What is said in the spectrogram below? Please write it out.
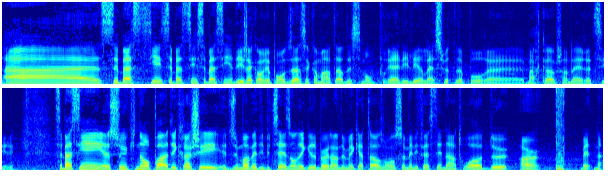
À Sébastien, Sébastien, Sébastien, il y a des gens qui ont répondu à ce commentaire de Simon. Vous pourrez aller lire la suite pour euh, Markov, chandail retiré. Sébastien, euh, ceux qui n'ont pas décroché du mauvais début de saison de Gilbert en 2014 vont se manifester dans 3, 2, 1, maintenant.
